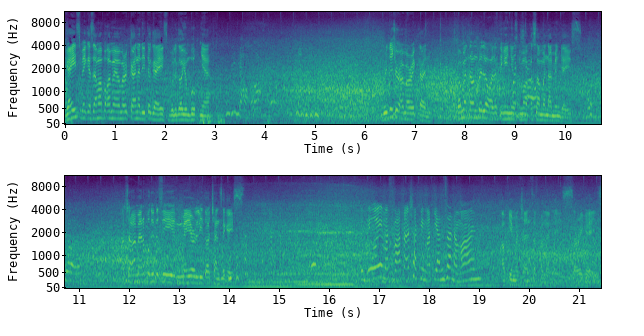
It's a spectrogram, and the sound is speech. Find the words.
Guys, may kasama po kami Amerikana dito guys. Bulgaw yung book niya. Hindi ako. British or American? Comment down below ano tingin nyo sa mga kasama namin guys. At saka meron po dito si Mayor Lito Chance guys. Hindi, oy, mas bata siya Kim Atienza naman. Okay, Machanza pala guys. Sorry guys.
